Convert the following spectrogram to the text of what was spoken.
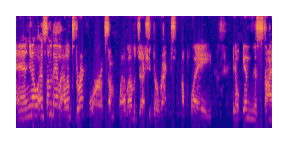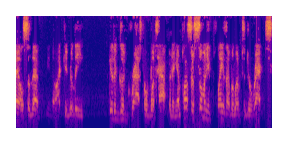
And you know, and someday I'd love to direct for her at some point. I'd love to actually direct a play, you know, in this style, so that you know I could really get a good grasp of what's happening. And plus, there's so many plays I would love to direct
